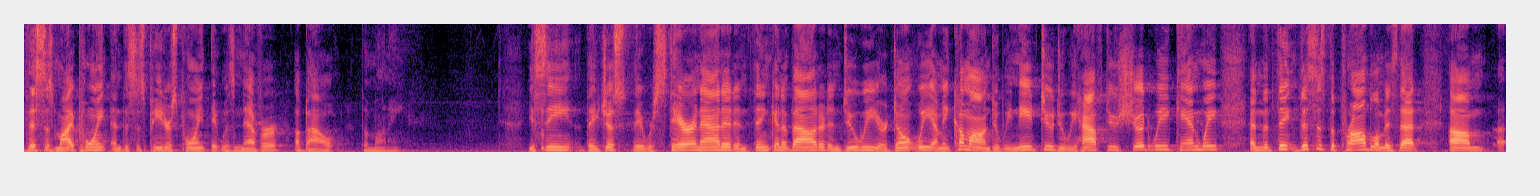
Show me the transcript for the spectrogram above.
This is my point, and this is Peter's point. It was never about the money. You see, they just they were staring at it and thinking about it and do we or don't we? I mean, come on, do we need to? Do we have to? Should we? Can we? And the thing, this is the problem: is that um, uh,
